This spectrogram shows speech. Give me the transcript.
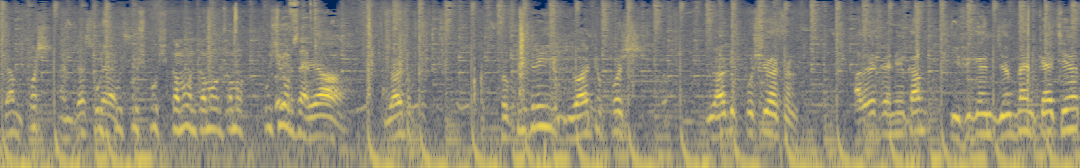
Come. Jump, push, and just Push, catch. push, push, push. Come on, come on, come on. Push yourself. Yeah, you have to. 53, you have to push. You have to push yourself. Otherwise, when you come, if you can jump and catch here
